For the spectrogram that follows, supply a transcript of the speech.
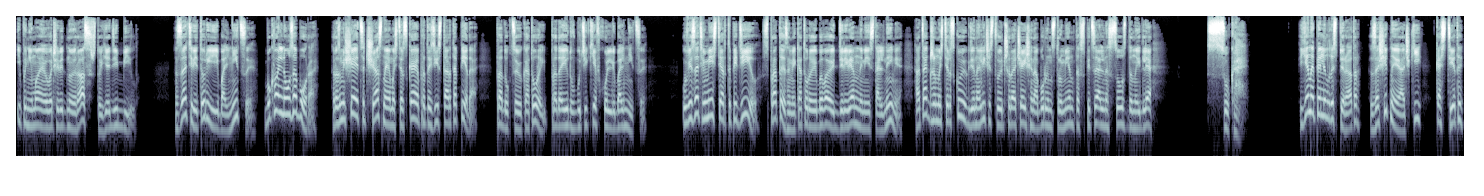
И понимаю в очередной раз, что я дебил. За территорией больницы, буквально у забора, размещается частная мастерская протезиста-ортопеда, продукцию которой продают в бутике в холле больницы. Увязать вместе ортопедию с протезами, которые бывают деревянными и стальными, а также мастерскую, где наличествует широчайший набор инструментов, специально созданный для... Сука. Я напялил респиратор, защитные очки, кастеты,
